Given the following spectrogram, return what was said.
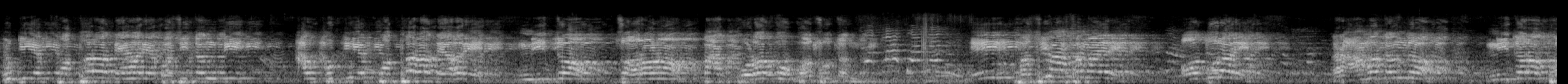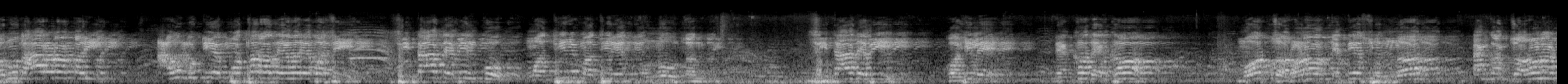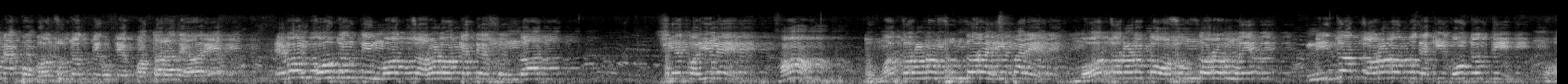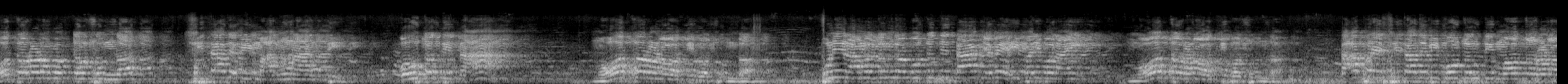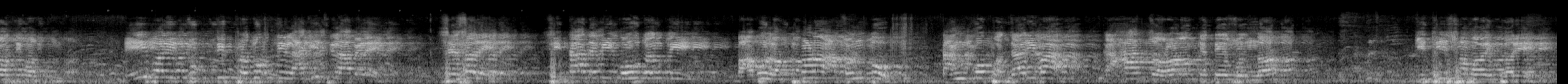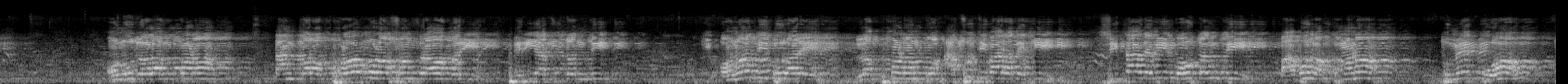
ଗୋଟିଏ ପଥର ଦେହରେ ବସିଛନ୍ତି ଆଉ ଗୋଟିଏ ପଥର ଦେହରେ ନିଜ ଚରଣ ବା ଗୋଡକୁ ଘଷୁଛନ୍ତି ଏଇ ଖସିବା ସମୟରେ ଅଦୂରରେ ରାମଚନ୍ଦ୍ର ନିଜର ଧନୁ ଧାରଣ କରି ଆଉ ଗୋଟିଏ ପଥର ଦେହରେ ବସି ସୀତା ଦେବୀଙ୍କୁ ମଝିରେ ମଝିରେ କୁଣ୍ଡଉଛନ୍ତି ସୀତା ଦେବୀ କହିଲେ ଦେଖ ଦେଖ ମୋ ଚରଣ କେତେ ସୁନ୍ଦର ତାଙ୍କ ଚରଣଟାକୁ ଘଷୁଛନ୍ତି ଗୋଟେ ପଥର ଦେହରେ ଏବଂ କହୁଛନ୍ତି ମୋ ଚରଣ କେତେ ସୁନ୍ଦର ସିଏ କହିଲେ ହଁ ତୁମ ଚରଣ ସୁନ୍ଦର ହେଇପାରେ ମୋ ଚରଣ ତ ଅସୁନ୍ଦର ନୁହେଁ ନିଜ ଚରଣକୁ ଦେଖି କହୁଛନ୍ତି ମୋ ଚରଣ ମଧ୍ୟ ସୁନ୍ଦର ସୀତା ଦେବୀ ମାନୁନାହାନ୍ତି କହୁଛନ୍ତି ନା ମୋ ଚରଣ ଅତୀବ ସୁନ୍ଦର ପୁଣି ରାମଚନ୍ଦ୍ର କହୁଛନ୍ତି ତା କେବେ ହେଇପାରିବ ନାହିଁ ମୋ ଚରଣ ଅତୀବ ସୁନ୍ଦର ତାପରେ ସୀତା ଦେବୀ କହୁଛନ୍ତି ମୋ ଚରଣ ଅତିବ ସୁନ୍ଦର ଏଇଭଳି ଚୁକ୍ତି ପ୍ରଯୁକ୍ତି ଲାଗିଥିଲା ବେଳେ ଶେଷରେ ସୀତା ଦେବୀ କହୁଛନ୍ତି ବାବୁ ଲକ୍ଷ୍ମଣ ଆସନ୍ତୁ ତାଙ୍କୁ ପଚାରିବା କାହା ଚରଣ କେତେ ସୁନ୍ଦର କିଛି ସମୟ ପରେ ଅନୁଜ ଲକ୍ଷ୍ମଣ ତାଙ୍କର ଫଳମୂଳ ସଂଗ୍ରହ କରି ଫେରି ଆସୁଛନ୍ତି ଅନତି ଦୂରରେ ଲକ୍ଷ୍ମଣଙ୍କୁ ଆସୁଥିବାର ଦେଖି ସୀତା ଦେବୀ କହୁଛନ୍ତି ବାବୁ ଲକ୍ଷ୍ମଣ ତୁମେ କୁହ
